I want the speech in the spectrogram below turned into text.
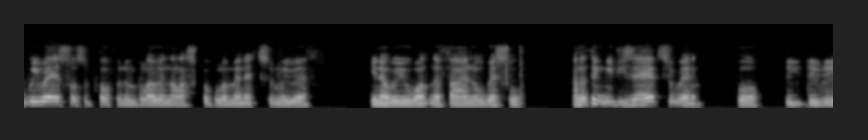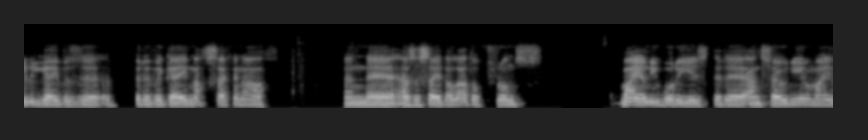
we were sort of puffing and blowing the last couple of minutes, and we were, you know, we were wanting the final whistle. And I think we deserved to win. But they, they really gave us a, a bit of a game that second half. And uh, as I say, the lad up front, my only worry is that uh, Antonio may,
